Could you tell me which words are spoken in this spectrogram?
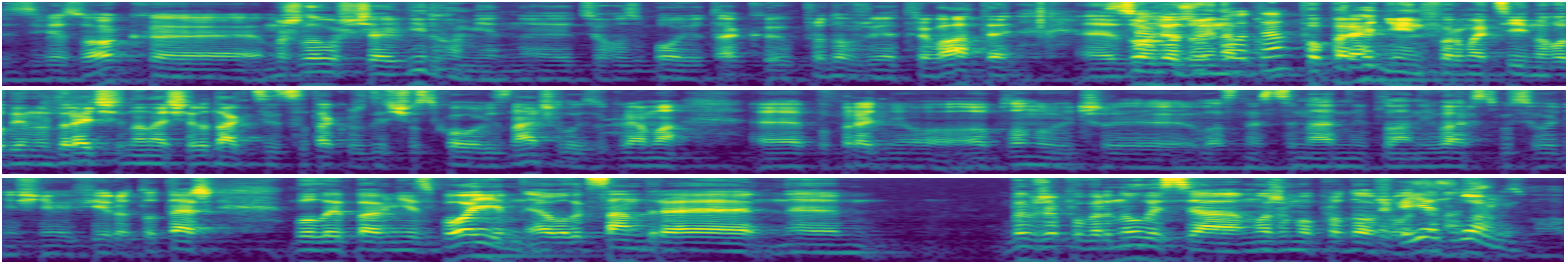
зв'язок. Е, Можливо, ще відгомін е, цього збою так продовжує тривати. Е, З огляду і на попередню інформаційну годину. До речі, на нашій редакції це також десь частково відзначилось. Зокрема, попередньо плануючи власне сценарний план і верстку сьогоднішнього ефіру, то теж були певні збої. Олександре, ви вже повернулися. Можемо продовжувати нашу розмову.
